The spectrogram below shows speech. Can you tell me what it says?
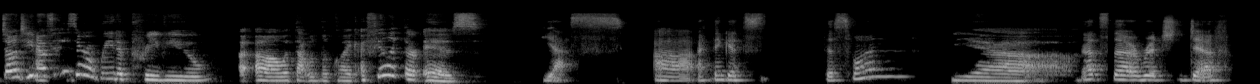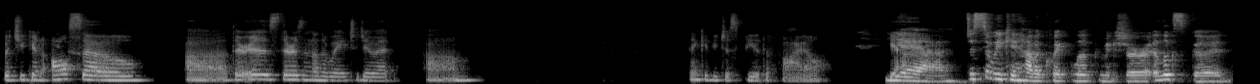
Dawn, do you know if is there a way to preview uh, uh, what that would look like? I feel like there is. yes, uh, I think it's this one. Yeah. That's the rich diff, but you can also, uh, there is, there is another way to do it. Um, I think if you just view the file. Yeah. Yeah. Just so we can have a quick look, make sure it looks good.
